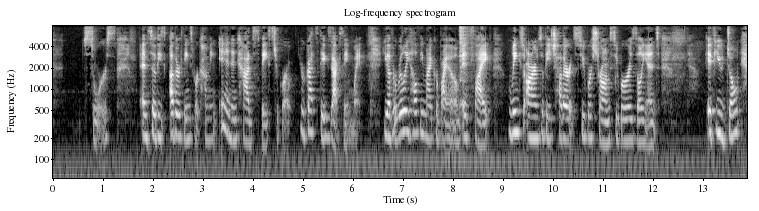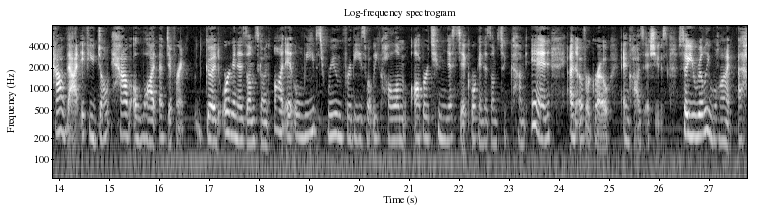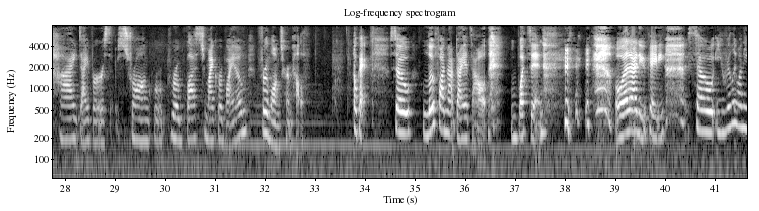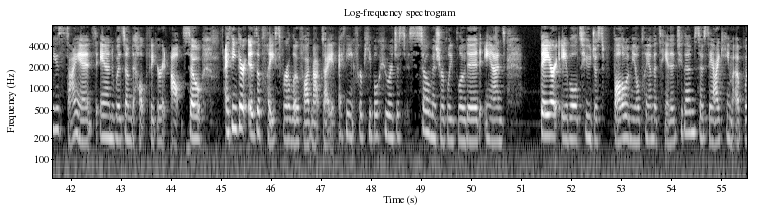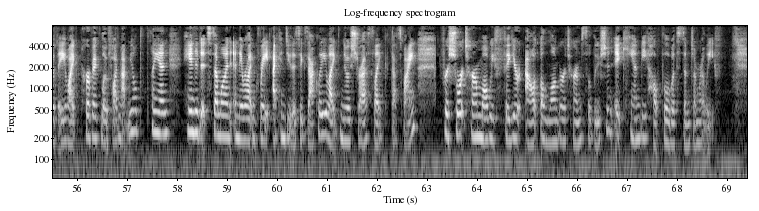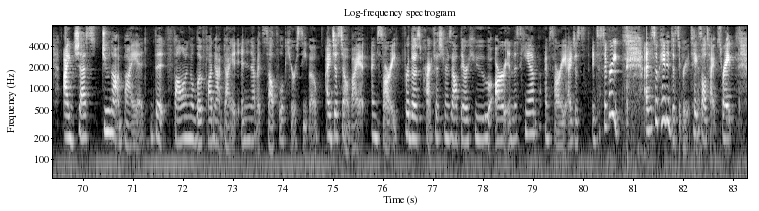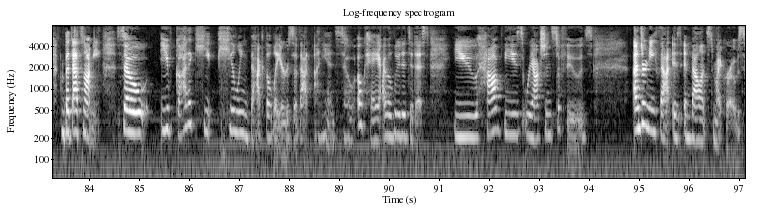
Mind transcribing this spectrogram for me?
source. And so these other things were coming in and had space to grow. Your gut's the exact same way. You have a really healthy microbiome. It's like linked arms with each other. It's super strong, super resilient if you don't have that, if you don't have a lot of different good organisms going on, it leaves room for these, what we call them, opportunistic organisms to come in and overgrow and cause issues. So, you really want a high, diverse, strong, robust microbiome for long term health. Okay, so low FODMAP diets out. what's in. what did I do, Katie? So, you really want to use science and wisdom to help figure it out. So, I think there is a place for a low FODMAP diet. I think for people who are just so miserably bloated and they are able to just follow a meal plan that's handed to them. So, say I came up with a like perfect low FODMAP meal plan, handed it to someone, and they were like, Great, I can do this exactly, like no stress, like that's fine. For short term, while we figure out a longer term solution, it can be helpful with symptom relief. I just do not buy it that following a low FODMAP diet in and of itself will cure SIBO. I just don't buy it. I'm sorry. For those practitioners out there who are in this camp, I'm sorry. I just I disagree. And it's okay to disagree. It takes all types, right? But that's not me. So you've got to keep peeling back the layers of that onion. So, okay, I've alluded to this. You have these reactions to foods Underneath that is imbalanced microbes.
